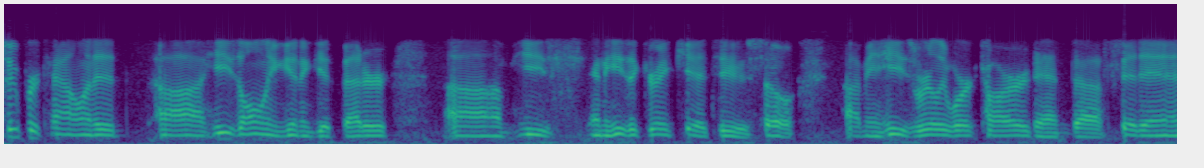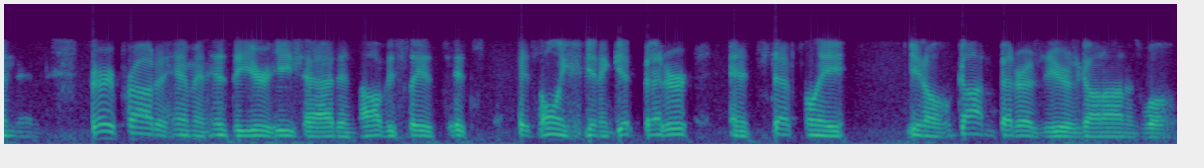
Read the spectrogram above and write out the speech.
super talented. Uh he's only going to get better. Um, he's and he's a great kid too. So, I mean, he's really worked hard and uh, fit in, and very proud of him and his, the year he's had. And obviously, it's it's it's only going to get better, and it's definitely you know, gotten better as the years gone on as well.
